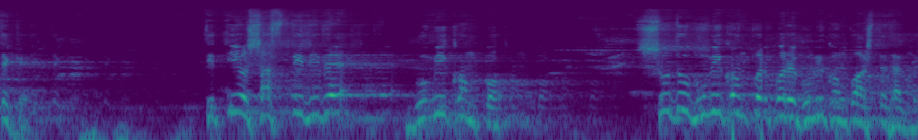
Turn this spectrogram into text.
থেকে। তৃতীয় শাস্তি দিবে ভূমিকম্প শুধু ভূমিকম্পের পরে ভূমিকম্প আসতে থাকবে।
